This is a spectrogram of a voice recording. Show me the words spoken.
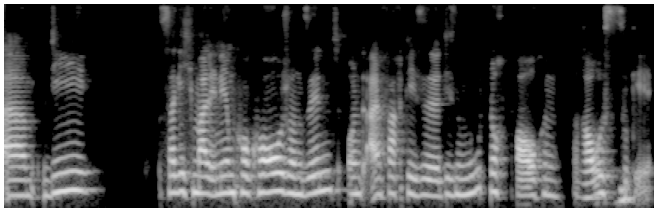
ähm, die, sage ich mal, in ihrem Kokon schon sind und einfach diese, diesen Mut noch brauchen, rauszugehen.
